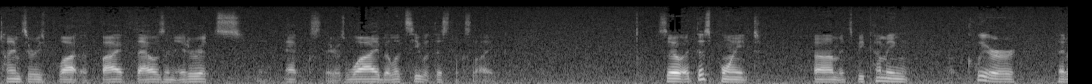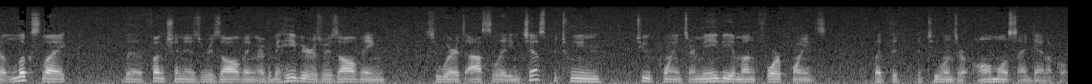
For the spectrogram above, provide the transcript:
time series plot of 5,000 iterates. X, there's Y, but let's see what this looks like. So at this point, um, it's becoming clearer that it looks like the function is resolving, or the behavior is resolving to where it's oscillating just between two points, or maybe among four points, but the, the two ones are almost identical.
